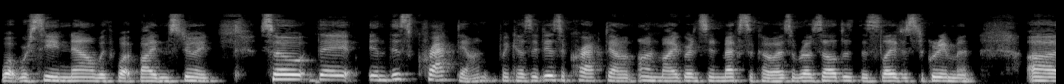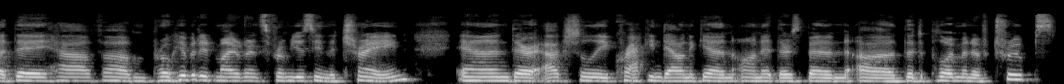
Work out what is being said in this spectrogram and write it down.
What we're seeing now with what Biden's doing. So they, in this crackdown, because it is a crackdown on migrants in Mexico as a result of this latest agreement, uh, they have um, prohibited migrants from using the train and they're actually cracking down again on it. There's been uh, the deployment of troops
